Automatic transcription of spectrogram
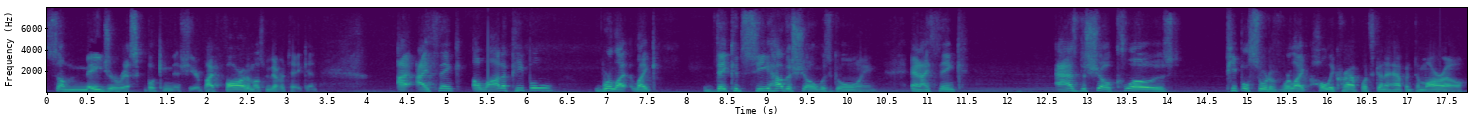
some major risk booking this year, by far the most we've ever taken. I, I think a lot of people were like like they could see how the show was going, and I think as the show closed, people sort of were like, "Holy crap, what's going to happen tomorrow?"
